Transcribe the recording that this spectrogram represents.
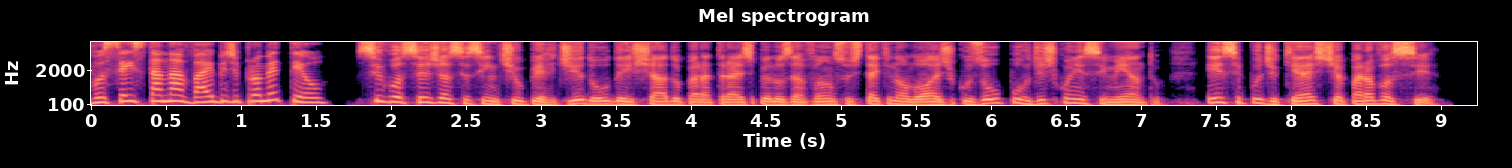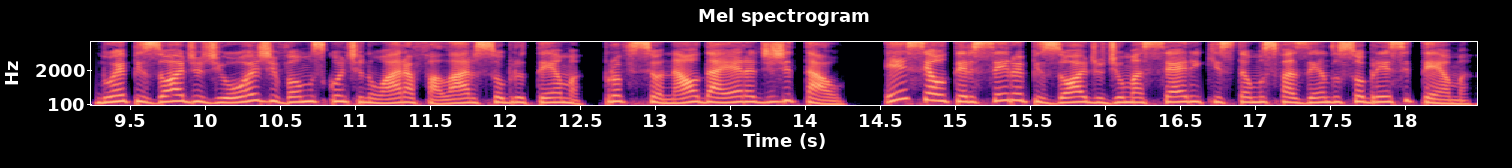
Você está na vibe de Prometeu. Se você já se sentiu perdido ou deixado para trás pelos avanços tecnológicos ou por desconhecimento, esse podcast é para você. No episódio de hoje vamos continuar a falar sobre o tema Profissional da Era Digital. Esse é o terceiro episódio de uma série que estamos fazendo sobre esse tema,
